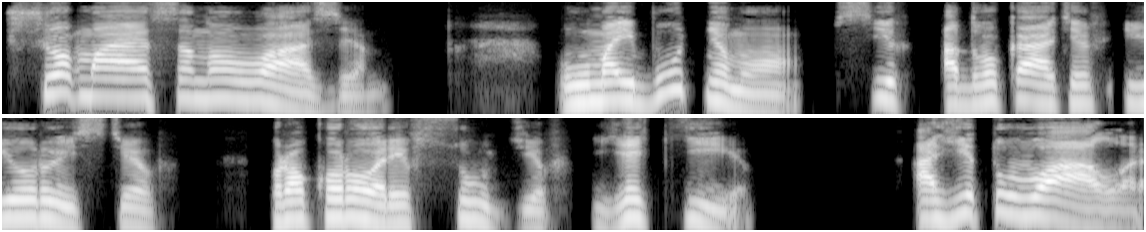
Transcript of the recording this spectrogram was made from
Що мається на увазі? У майбутньому всіх адвокатів і юристів, прокурорів, суддів, які агітували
